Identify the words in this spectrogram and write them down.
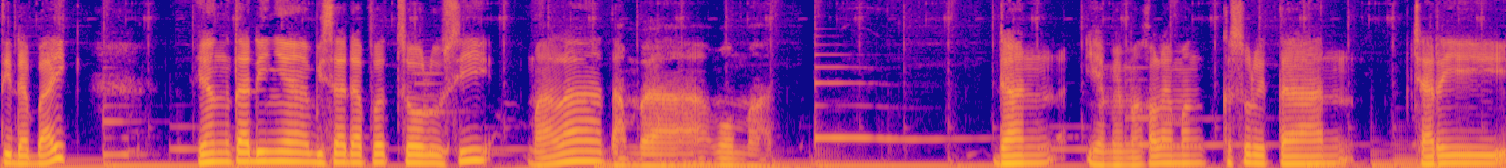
tidak baik yang tadinya bisa dapat solusi malah tambah mumet. Dan ya memang kalau emang kesulitan cari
